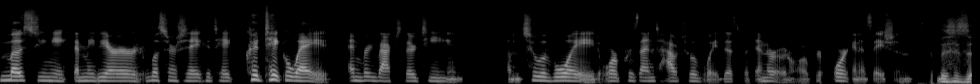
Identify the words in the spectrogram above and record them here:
most unique that maybe our listeners today could take could take away and bring back to their team um, to avoid or present how to avoid this within their own organizations. This is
